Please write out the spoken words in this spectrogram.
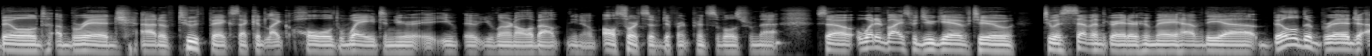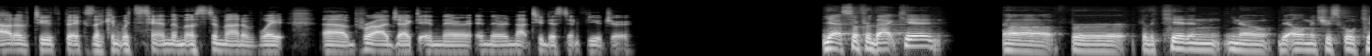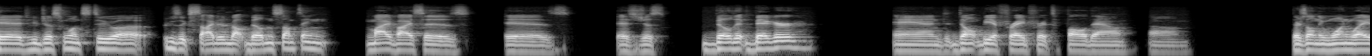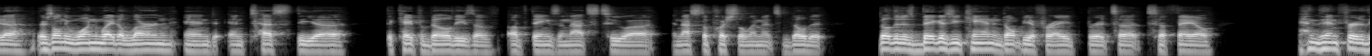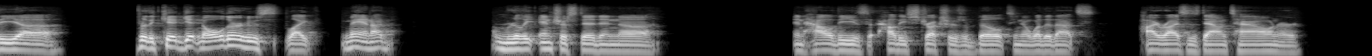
build a bridge out of toothpicks that could like hold weight and you you you learn all about you know all sorts of different principles from that so what advice would you give to to a seventh grader who may have the uh, build a bridge out of toothpicks that can withstand the most amount of weight uh, project in their in their not too distant future. Yeah, so for that kid, uh, for for the kid in you know the elementary school kid who just wants to uh, who's excited about building something, my advice is is is just build it bigger and don't be afraid for it to fall down. Um, there's only one way to there's only one way to learn and and test the uh, the capabilities of of things, and that's to uh, and that's to push the limits and build it build it as big as you can, and don't be afraid for it to to fail. And then for the uh, for the kid getting older, who's like, man, I I'm really interested in uh, in how these how these structures are built. You know, whether that's high rises downtown or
